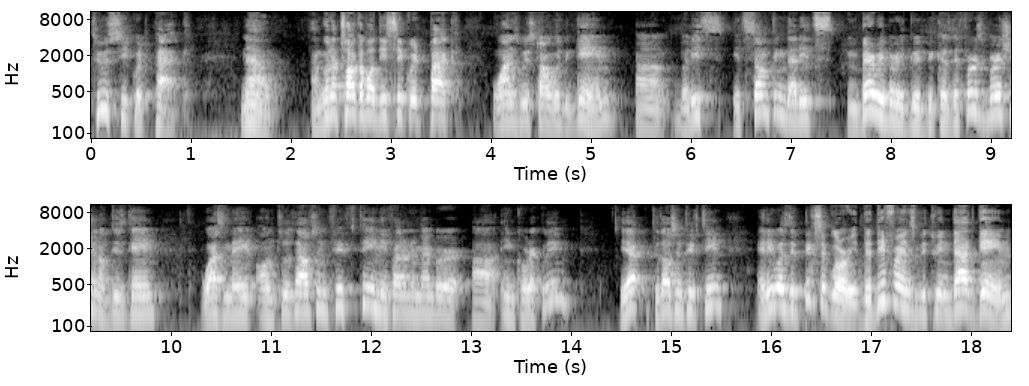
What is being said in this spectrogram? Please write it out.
two secret pack. Now, I'm gonna talk about this secret pack once we start with the game. Um, but it's it's something that it's very very good because the first version of this game was made on 2015, if I don't remember uh, incorrectly. Yeah, 2015, and it was the Pixel Glory. The difference between that game,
